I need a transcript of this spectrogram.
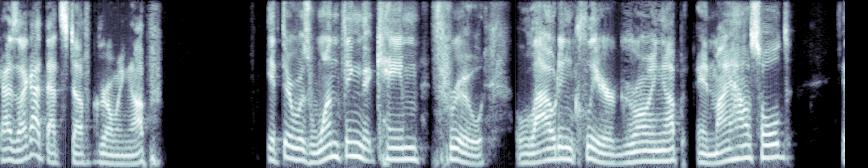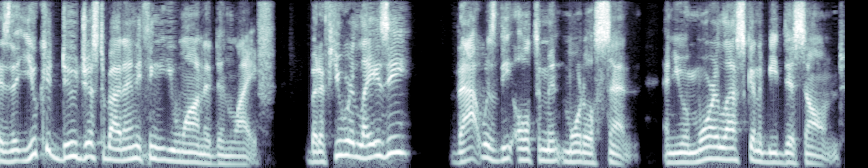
Guys, I got that stuff growing up if there was one thing that came through loud and clear growing up in my household is that you could do just about anything you wanted in life. But if you were lazy that was the ultimate mortal sin and you were more or less going to be disowned.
